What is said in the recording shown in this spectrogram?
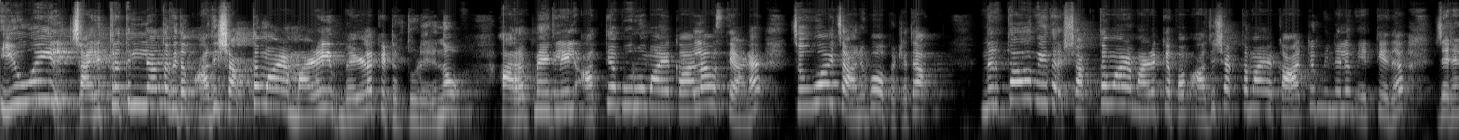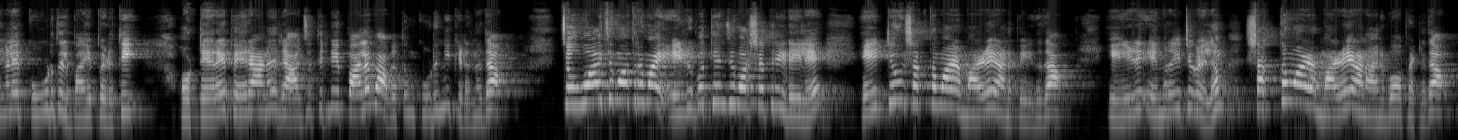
യു എയിൽ ചരിത്രത്തിലില്ലാത്ത വിധം അതിശക്തമായ മഴയും വെള്ളക്കെട്ടും തുടരുന്നു. അറബ് മേഖലയിൽ അത്യപൂർവമായ കാലാവസ്ഥയാണ് ചൊവ്വാഴ്ച അനുഭവപ്പെട്ടത്. നിർത്താതെ പെയ്ത ശക്തമായ മഴയ്ക്കൊപ്പം അതിശക്തമായ കാറ്റും മിന്നലും എത്തിയത് ജനങ്ങളെ കൂടുതൽ ഭയപ്പെടുത്തി. ഒട്ടേറെ പേരാണ് രാജ്യത്തിന്റെ പല ഭാഗത്തും കുടുങ്ങിക്കിടന്നത്. ചൊവ്വാഴ്ച മാത്രമായി എഴുപത്തിയഞ്ച് വർഷത്തിനിടയിലെ ഏറ്റവും ശക്തമായ മഴയാണ് പെയ്തത്. ഏഴ് എമിറേറ്റുകളിലും ശക്തമായ മഴയാണ് അനുഭവപ്പെട്ടത്.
